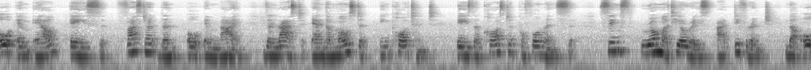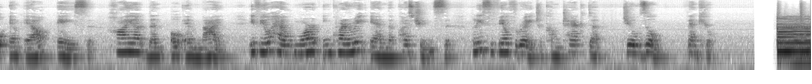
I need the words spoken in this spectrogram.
OML is faster than OM9. The last and the most important is the cost performance. Since raw materials are different, the OML is higher than OM9. If you have more inquiry and questions, please feel free to contact Jiuzhou. Thank you.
